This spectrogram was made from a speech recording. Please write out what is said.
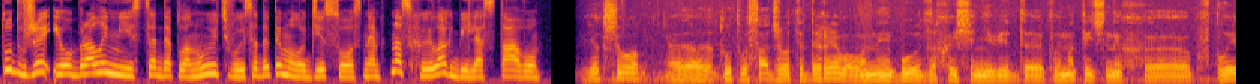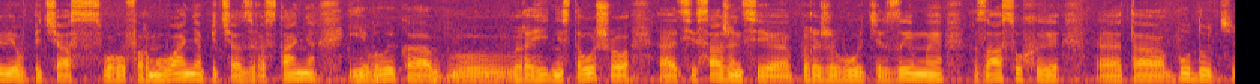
Тут вже і обрали місце, де планують висадити молоді сосни на схилах біля ставу. Якщо е, тут висаджувати дерева, вони будуть захищені від е, кліматичних е, впливів під час свого формування, під час зростання, і велика вирогідність того, що ці саджанці переживуть зими, засухи та будуть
